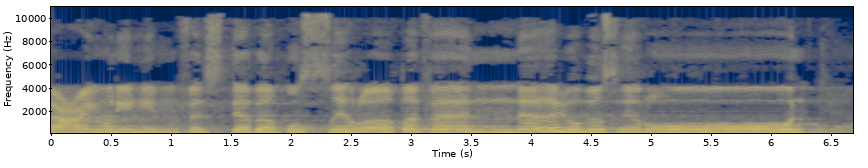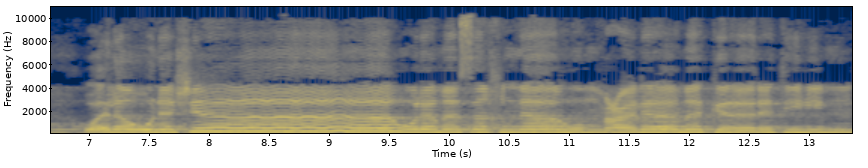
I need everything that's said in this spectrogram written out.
أعينهم فاستبقوا الصراط فأنا يبصرون. ولو نشاء لمسخناهم على مكانتهم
